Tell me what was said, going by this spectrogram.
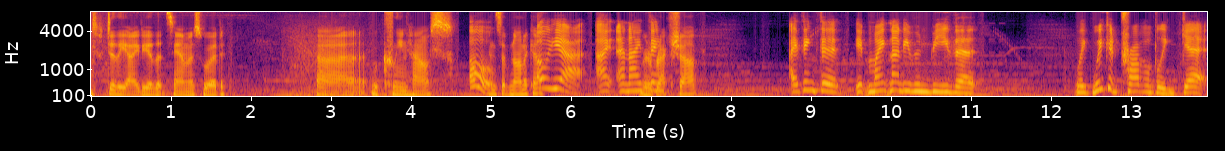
to the idea that Samus would uh, would clean house Oh, in Subnautica. oh yeah. I and I think wreck shop. I think that it might not even be that. Like we could probably get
